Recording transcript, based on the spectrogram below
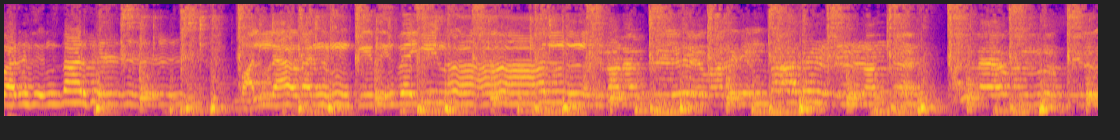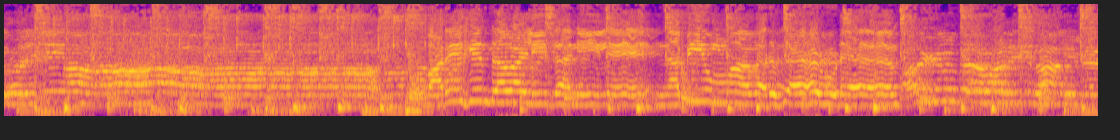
வருகின்றார்கள் வல்லவன் கிருபையினால் நடந்து வருகின்றார்கள். வருகின்ற வழிதனிலே நபியும் அவர்களுடைய வருகின்ற வழிதானிலே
